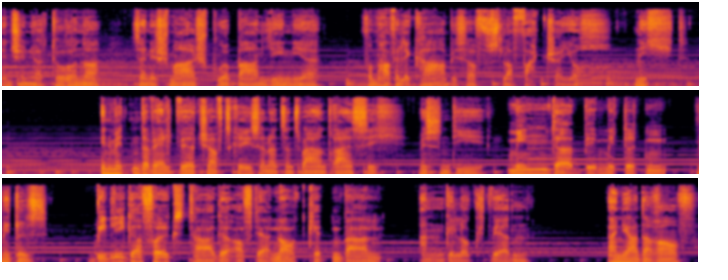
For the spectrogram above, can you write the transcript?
Ingenieur Turner seine Schmalspurbahnlinie vom Havelekar bis auf Slavatscha-Joch nicht. Inmitten der Weltwirtschaftskrise 1932 müssen die minder bemittelten mittels billiger Volkstage auf der Nordkettenbahn angelockt werden. Ein Jahr darauf,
